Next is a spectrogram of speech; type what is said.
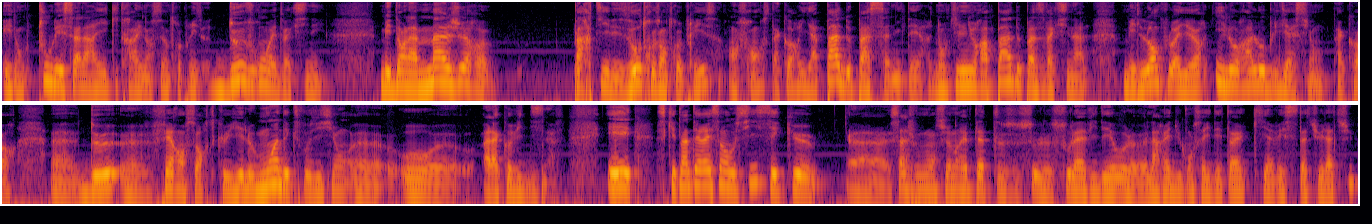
Et donc tous les salariés qui travaillent dans ces entreprises devront être vaccinés. Mais dans la majeure partie des autres entreprises en France, d'accord, il n'y a pas de passe sanitaire, donc il n'y aura pas de passe vaccinal, mais l'employeur, il aura l'obligation, d'accord, euh, de euh, faire en sorte qu'il y ait le moins d'exposition euh, à la Covid-19. Et ce qui est intéressant aussi, c'est que ça, je vous mentionnerai peut-être sous, la vidéo l'arrêt du Conseil d'État qui avait statué là-dessus.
